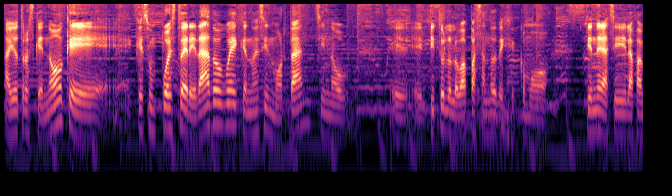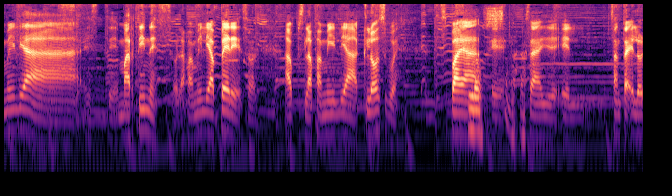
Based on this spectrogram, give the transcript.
Hay otros que no, que, que es un puesto heredado, güey, que no es inmortal, sino eh, el título lo va pasando de como tiene así la familia este, Martínez o la familia Pérez o ah, pues la familia Claus, güey. Entonces va, Claus, eh, o sea, el, Santa, el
